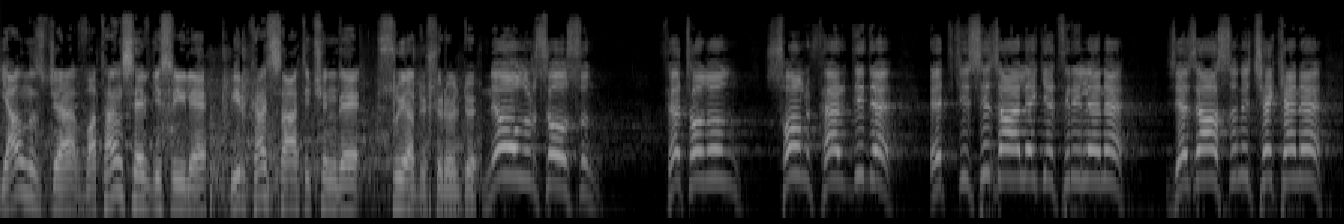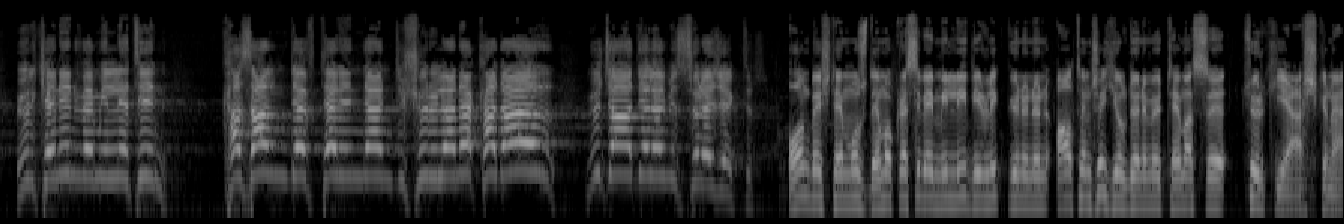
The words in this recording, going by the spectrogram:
yalnızca vatan sevgisiyle birkaç saat içinde suya düşürüldü. Ne olursa olsun FETÖ'nün son ferdi de etkisiz hale getirilene, cezasını çekene, ülkenin ve milletin kazan defterinden düşürülene kadar mücadelemiz sürecektir. 15 Temmuz Demokrasi ve Milli Birlik Günü'nün 6. yıl dönümü teması Türkiye aşkına.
